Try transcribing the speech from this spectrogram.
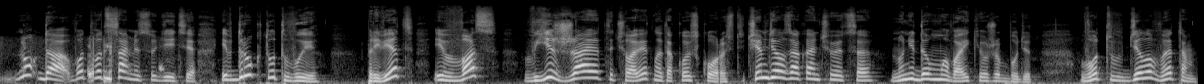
Ну, да, вот, вот сами судите. И вдруг тут вы. Привет, и в вас въезжает человек на такой скорости. Чем дело заканчивается? Ну, не до умывайки уже будет. Вот дело в этом.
